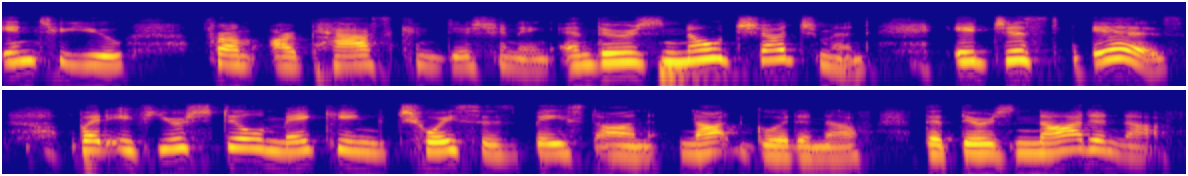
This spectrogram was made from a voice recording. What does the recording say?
into you from our past conditioning. And there's no judgment. It just is. But if you're still making choices based on not good enough that there's not enough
